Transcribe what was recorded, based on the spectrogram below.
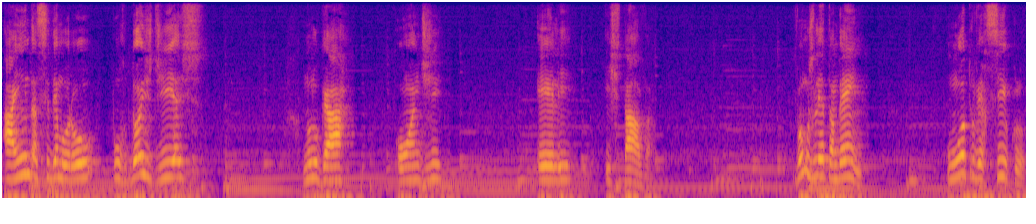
ainda se demorou por dois dias no lugar onde ele estava. Vamos ler também um outro versículo.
